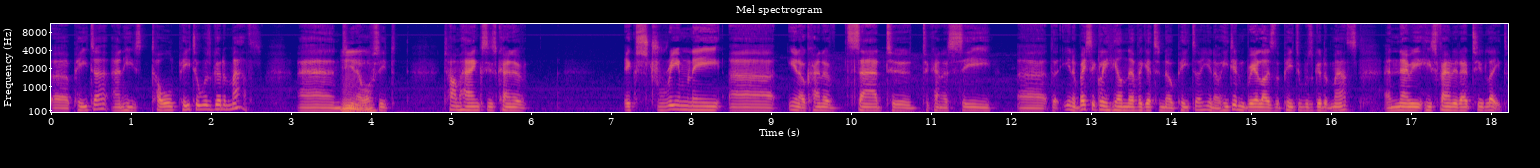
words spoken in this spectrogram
uh, Peter, and he's told Peter was good at maths, and you know obviously t- Tom Hanks is kind of extremely uh, you know kind of sad to to kind of see uh, that you know basically he'll never get to know Peter. You know he didn't realize that Peter was good at maths, and now he, he's found it out too late.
